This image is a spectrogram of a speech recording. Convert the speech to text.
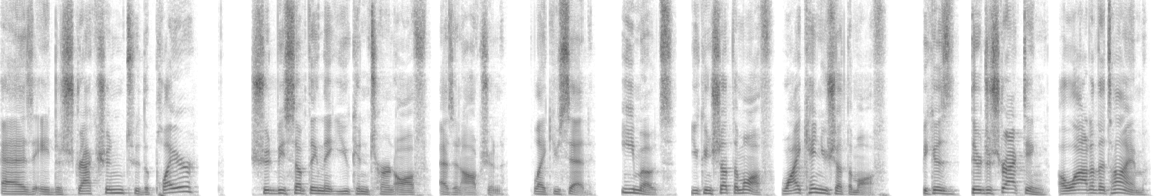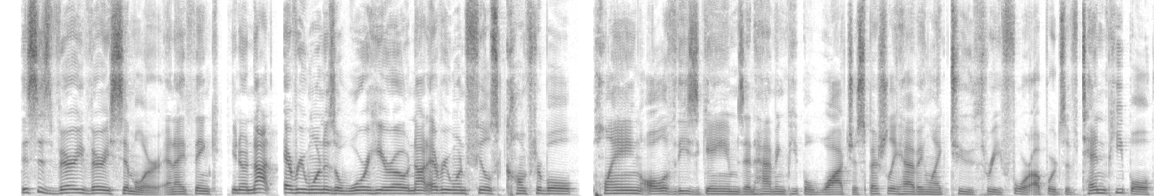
as a distraction to the player should be something that you can turn off as an option. Like you said, emotes, you can shut them off. Why can you shut them off? Because they're distracting a lot of the time this is very, very similar. And I think, you know, not everyone is a war hero. Not everyone feels comfortable playing all of these games and having people watch, especially having like two, three, four, upwards of 10 people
